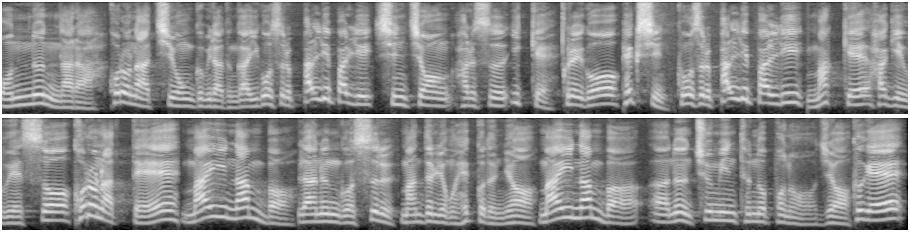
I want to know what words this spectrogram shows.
없는 나라, 코로나 지원금이라든가 이것을 빨리빨리 신청할 수 있게 그리고 백신 그것을 빨리빨리 맞게 하기 하기 위해서 코로나 때 마이 넘버라는 것을 만들려고 했거든요. 마이 넘버는 주민등록번호죠. 그게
